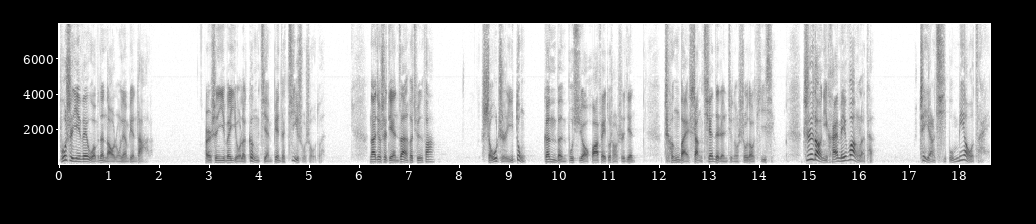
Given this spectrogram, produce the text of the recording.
不是因为我们的脑容量变大了，而是因为有了更简便的技术手段，那就是点赞和群发。手指一动，根本不需要花费多少时间，成百上千的人就能收到提醒，知道你还没忘了他。这样岂不妙哉？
